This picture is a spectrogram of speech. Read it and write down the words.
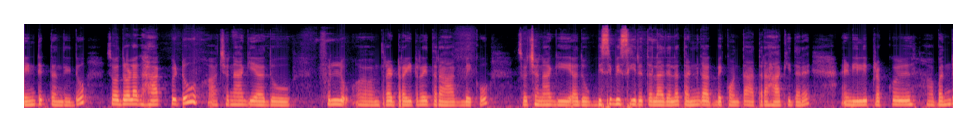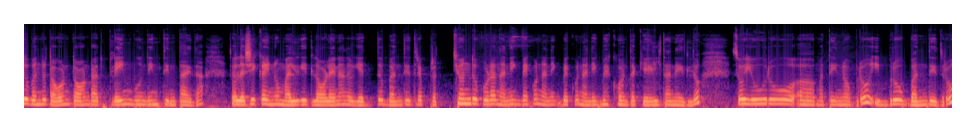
ರೆಂಟಿಗೆ ತಂದಿದ್ದು. ಸೊ ಅದರೊಳಗೆ ಹಾಕ್ಬಿಟ್ಟು ಚೆನ್ನಾಗಿ ಅದು ಫುಲ್ಲು ಒಂಥರ ಡ್ರೈ ಡ್ರೈ ಥರ ಆಗಬೇಕು. ಸೊ ಚೆನ್ನಾಗಿ ಅದು ಬಿಸಿ ಬಿಸಿ ಇರುತ್ತಲ್ಲ, ಅದೆಲ್ಲ ತಣ್ಣಗಾಗಬೇಕು ಅಂತ ಆ ಥರ ಹಾಕಿದ್ದಾರೆ. ಆ್ಯಂಡ್ ಇಲ್ಲಿ ಪ್ರಕುಲ್ ಬಂದು ಬಂದು ತೊಗೊಂಡು ತೊಗೊಂಡು ಅದು ಪ್ಲೇನ್ ಬೂಂದಿನ ತಿಂತಾ ಇದ್ದ. ಸೊ ಲಸಿಕಾ ಇನ್ನೂ ಮಲಗಿದ್ಲು ಅವಳೇನಾದ್ರು ಎದ್ದು ಬಂದಿದ್ದರೆ ಪ್ರತಿಯೊಂದು ಕೂಡ ನನಗೆ ಬೇಕು ನನಗೆ ಬೇಕು ನನಗೆ ಬೇಕು ಅಂತ ಕೇಳ್ತಾನೆ ಇದ್ಲು. ಸೊ ಇವರು ಮತ್ತು ಇನ್ನೊಬ್ಬರು ಇಬ್ಬರು ಬಂದಿದ್ದರು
